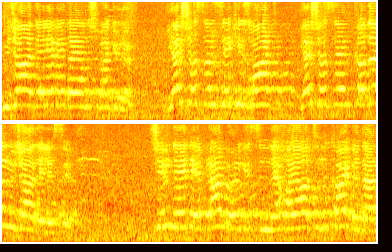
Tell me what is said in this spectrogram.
mücadele ve dayanışma günü. Yaşasın 8 Mart, yaşasın kadın mücadelesi. Şimdi deprem bölgesinde hayatını kaybeden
